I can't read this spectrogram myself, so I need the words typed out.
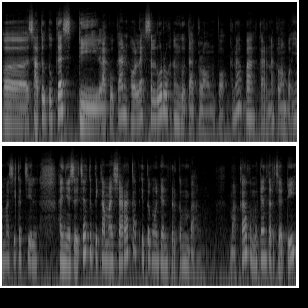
eh, satu tugas dilakukan oleh seluruh anggota kelompok. Kenapa? Karena kelompoknya masih kecil. Hanya saja ketika masyarakat itu kemudian berkembang, maka kemudian terjadi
